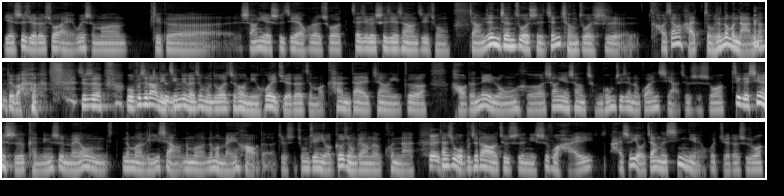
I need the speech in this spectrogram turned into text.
也是觉得说，哎，为什么？这个商业世界，或者说在这个世界上，这种讲认真做事、真诚做事，好像还总是那么难呢，对吧？就是我不知道你经历了这么多之后，你会觉得怎么看待这样一个好的内容和商业上成功之间的关系啊？就是说，这个现实肯定是没有那么理想、那么那么美好的，就是中间有各种各样的困难。对，但是我不知道，就是你是否还还是有这样的信念，会觉得是说，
